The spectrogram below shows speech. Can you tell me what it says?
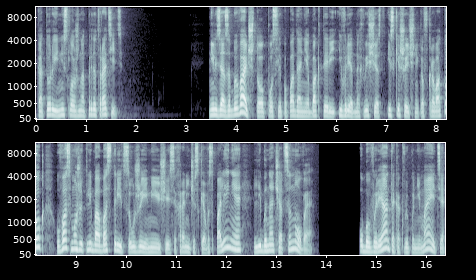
которые несложно предотвратить. Нельзя забывать, что после попадания бактерий и вредных веществ из кишечника в кровоток у вас может либо обостриться уже имеющееся хроническое воспаление, либо начаться новое. Оба варианта, как вы понимаете,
